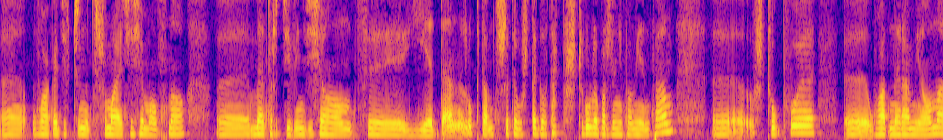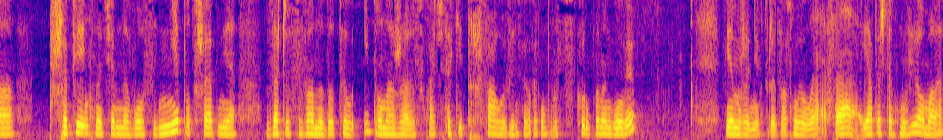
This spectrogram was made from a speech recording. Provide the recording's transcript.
E, uwaga dziewczyny, trzymajcie się mocno. E, metr dziewięćdziesiąt jeden lub tam trzy, to już tego tak w szczególe bardzo nie pamiętam. E, szczupły, ładne ramiona, przepiękne ciemne włosy, niepotrzebnie zaczesywane do tyłu i to na żel, słuchajcie, takie trwały, więc miał taką po prostu skorupę na głowie. Wiem, że niektóre z Was mówią, e, ja też tak mówiłam, ale,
